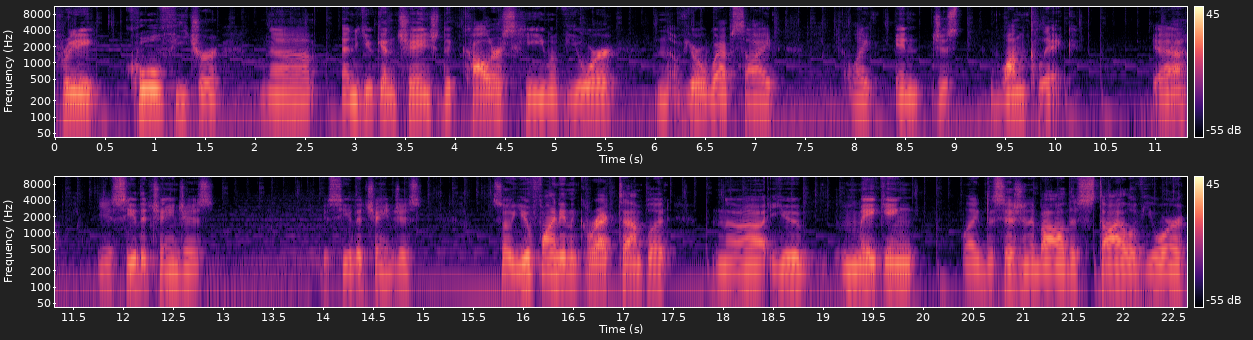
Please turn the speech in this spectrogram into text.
pretty cool feature, uh, and you can change the color scheme of your of your website like in just one click. Yeah, you see the changes. You see the changes. So you finding the correct template. Uh, you making like decision about the style of your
